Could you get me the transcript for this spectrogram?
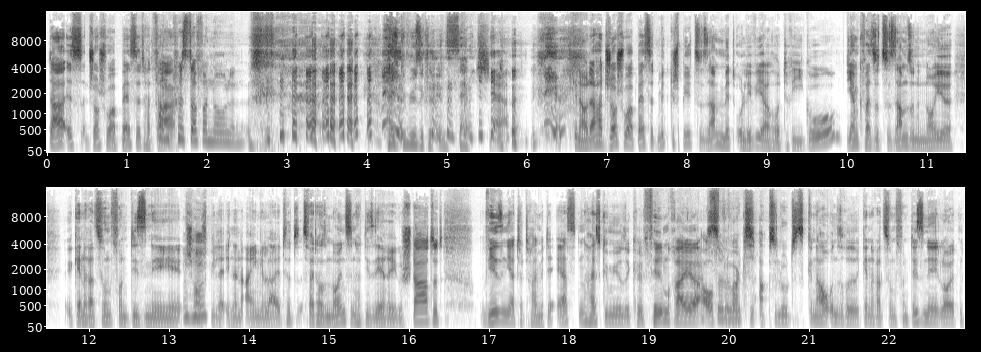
Da ist Joshua Bassett, hat Von da Christopher Nolan. High School Musical Inception. ja. Genau, da hat Joshua Bassett mitgespielt, zusammen mit Olivia Rodrigo. Die haben quasi zusammen so eine neue Generation von Disney-SchauspielerInnen eingeleitet. 2019 hat die Serie gestartet. Wir sind ja total mit der ersten High School Musical-Filmreihe Absolut. aufgewachsen. Absolut, das ist genau unsere Generation von Disney-Leuten.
